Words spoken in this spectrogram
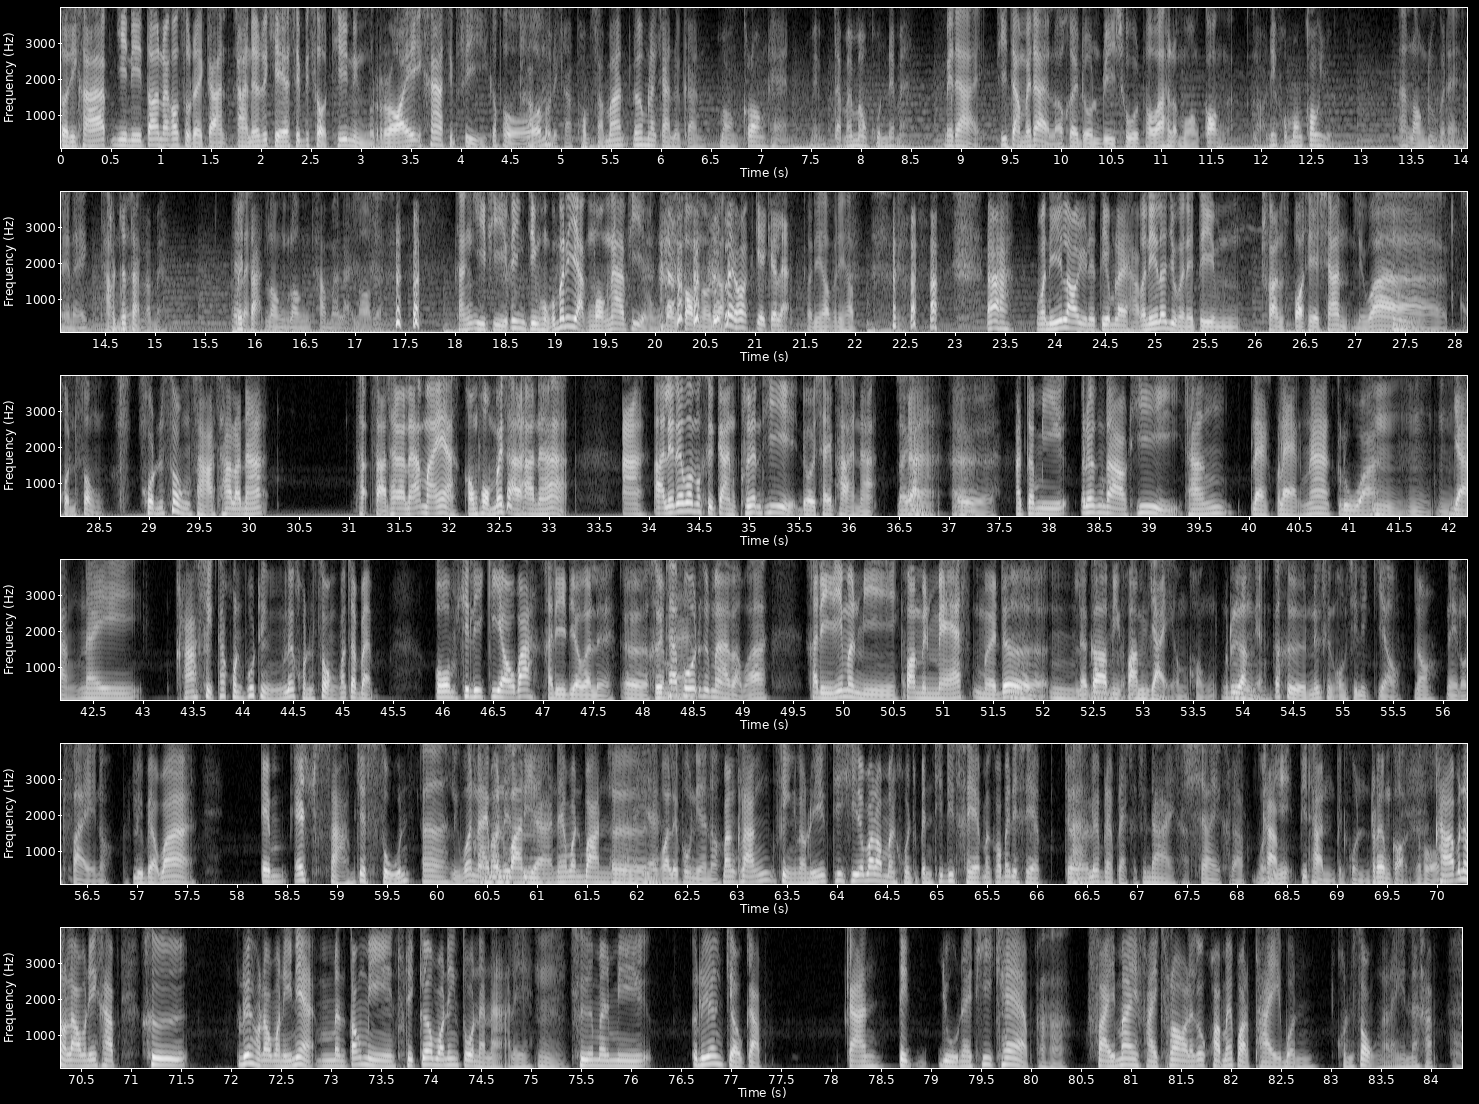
สวัสดีครับ ยินดีต้อนรับเข้าสู่รายการ Untitled Case ตอนที่ 154 ครับผครับมสวัสดีครับ ผมสามารถเริ่มรายการโดยการมองกล้องแทนไม่แต่ไม่มองคุณได้ไหมไม่ได้ พี่จำไม่ได้เราเคยโดนรีชูดเพราะว่าเรามองกล้องอะหรอนี่ผมมองกล้องอยู่อะลองดูก็ได้ไหนๆทำเขาจะตัดแล้วไหมไม่ไม่ตัตัดดลองลองทำมาหลายรอบแล้วทั้ง EP จริงๆ ผมก็ไม่ได้อยากมองหน้าพี่อะผมมองกล้องเอาด้วยอะไรว่าเกย์กันแหละสวัสดีครับสวัสดีครับอะ วันนี้เราอยู่ในทีมอะไรครับ วันนี้เราอยู่กันในทีม transportation หรือว่าอืมขนส่ง ขนส่งสาธารณะสาสาธารณะไหมอะ ของผมไม่สาธารณะ อะอะเรียกได้ว่ามันคือการเคลื่อนที่โดยใช้พาหนะแล้วกันอ่าอ่าเออ อาจจะมีเรื่องราวที่ทั้งแปลกๆ น่ากลัวอืมอืมอืมอย่างในคลาสสิกถ้าคนพูดถึงเรื่องขนส่งก็จะแบบโอมชินริเกียวป่ะ คดีเดียวกันเลย เออ คือใช่ไหมถ้าพูดขึ้นมาแบบว่า คดีที่มันมีความเป็น mass murder อืมแล้วก็อืมมีความใหญ่ของของเรื่องเนี่ยอืมก็คือนึกถึงอมชิลิเกียวเนาะในรถไฟเนาะหรือแบบว่า MH สามเจ็ดศูนย์เออหรือว่าในนายวัวันนเลวันเซียในวันวันเอออะไรหรืเงี้อยว่าอะไรพวกเนี้ยเนาะบางครั้งสิ่งเหล่านี้ที่คิดว่าเรามันควรจะเป็นที่ที่เซฟมันก็ไม่ได้เซฟเจออะเรื่องแปลกๆเกิดขึ้นได้ครับ ใช่ครับ วันครับนี้พี่ทันเป็นคนเริ่มก่อนครับผมครับเรื่องของเราวันนี้ครับ คือเรื่องของเราวันนี้เนี่ยมันต้องมีทริกเกอร์วอร์นิ่งตัวหนาๆเลยอืมคือมันมีเรื่องเกี่ยวกับ การติดอยู่ในที่แคบอ่าฮะไฟไหม้ไฟคลอกแล้วก็ความไม่ปลอดภัยบนขนส่งอะไรอย่างนี้นะครับอ๋อ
